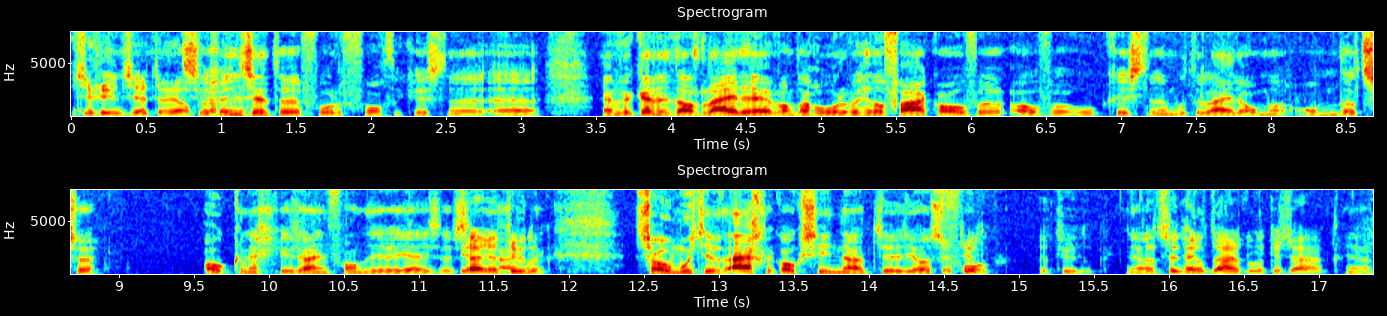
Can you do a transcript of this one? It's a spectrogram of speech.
zich inzetten, ja. Zich inzetten voor de vervolgde christenen. Uh, en we kennen dat lijden, hè, want daar horen we heel vaak over. Over hoe christenen moeten lijden om, omdat ze ook knechtje zijn van de Heer Jezus. Ja, natuurlijk. Zo moet je het eigenlijk ook zien naar het uh, Joodse volk. Natuurlijk. Ja. Dat is een heel duidelijke zaak. Ja.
